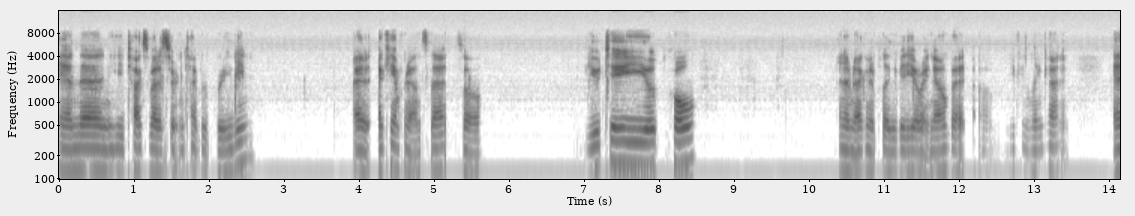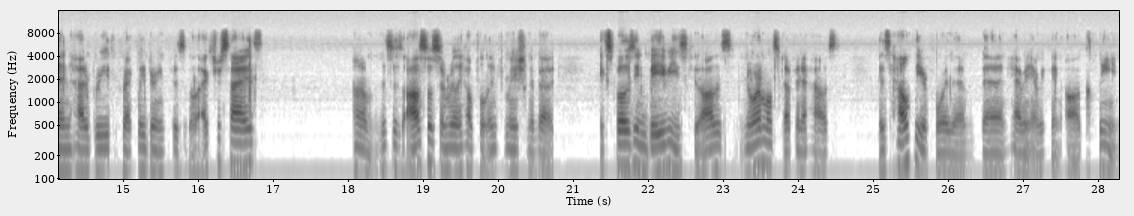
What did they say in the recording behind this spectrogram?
And then he talks about a certain type of breathing. I, I can't pronounce that, so Buteyko. And I'm not going to play the video right now, but um, you can link on it. And how to breathe correctly during physical exercise. Um, this is also some really helpful information about exposing babies to all this normal stuff in a house is healthier for them than having everything all clean.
